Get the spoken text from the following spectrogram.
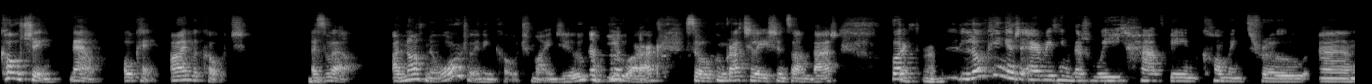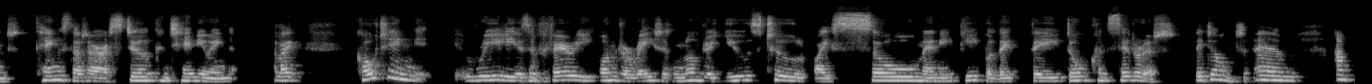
Coaching. Now, okay, I'm a coach Mm. as well. I'm not an award winning coach, mind you. You are. So, congratulations on that. But Thanks very much. looking at everything that we have been coming through and things that are still continuing, like coaching really is a very underrated and underused tool by so many people. They they don't consider it. They don't. Um, and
